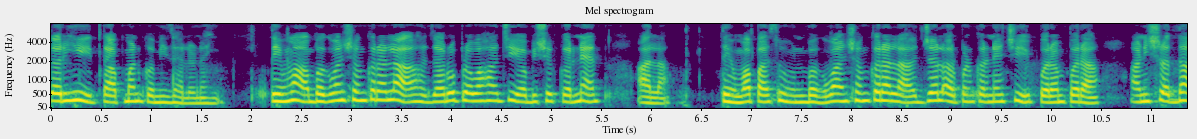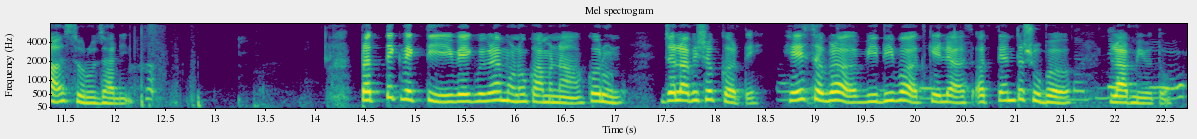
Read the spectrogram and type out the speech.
तरीही तापमान कमी झालं नाही. तेव्हा भगवान शंकराला हजारो प्रवाहाची अभिषेक करण्यात आला. तेव्हापासून भगवान शंकराला जल अर्पण करण्याची परंपरा आणि श्रद्धा सुरू झाली. प्रत्येक व्यक्ती वेगवेगळ्या मनोकामना करून जलाभिषेक करते. हे सगळं विधिवत केल्यास अत्यंत शुभ लाभ मिळतो.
